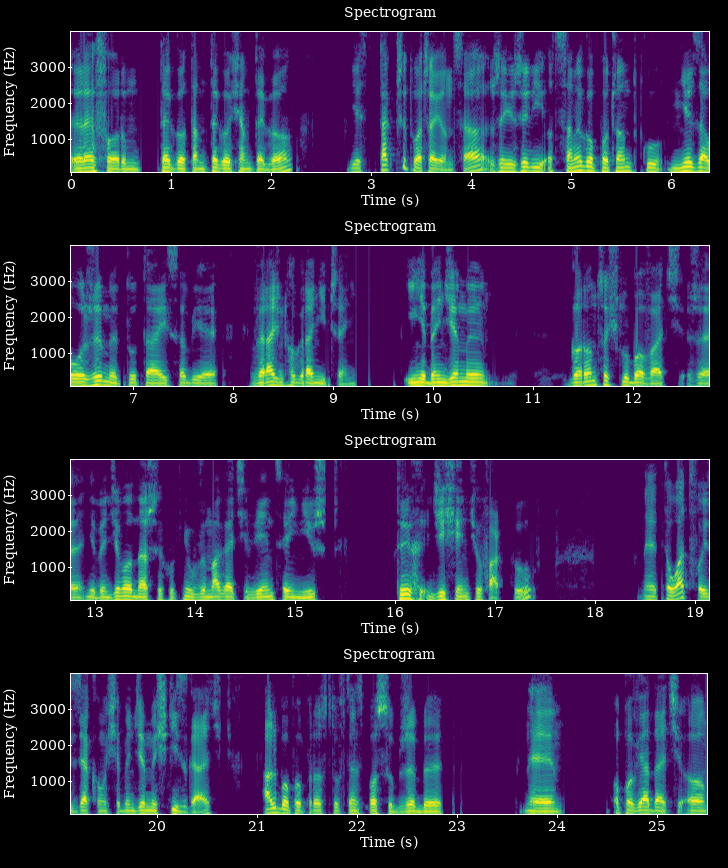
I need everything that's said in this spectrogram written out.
reform, tego, tamtego, siamtego, jest tak przytłaczająca, że jeżeli od samego początku nie założymy tutaj sobie wyraźnych ograniczeń i nie będziemy gorąco ślubować, że nie będziemy od naszych uczniów wymagać więcej niż tych dziesięciu faktów, e, to łatwość, z jaką się będziemy ślizgać, albo po prostu w ten sposób, żeby e, opowiadać o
